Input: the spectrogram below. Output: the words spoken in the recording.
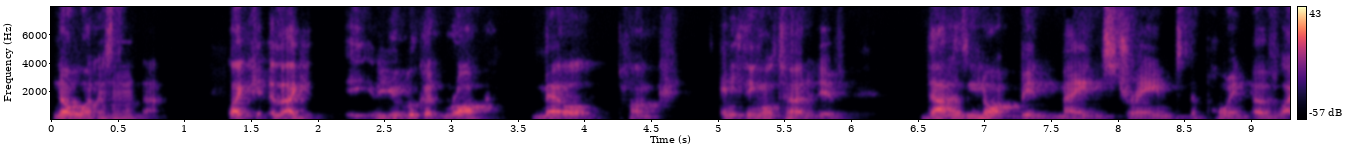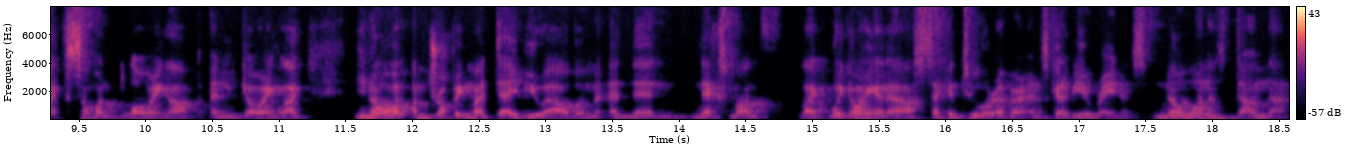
No one has mm-hmm. done that. Like like you look at rock, metal, punk, anything alternative that has not been mainstream to the point of like someone blowing up and going like, you know what, I'm dropping my debut album and then next month, like we're going on our second tour ever and it's going to be arenas. No one has done that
